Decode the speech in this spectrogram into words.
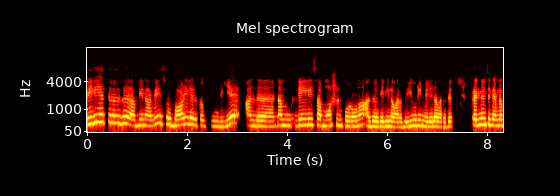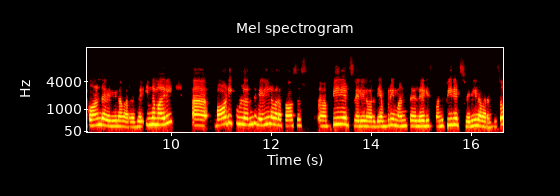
வெளியேற்றுறது அப்படின்னாவே ஸோ பாடியில இருக்கக்கூடிய அந்த நம் டெய்லி சப் மோஷன் போறோம்னா அது வெளியில வர்றது யூரின் வெளியில வருது பிரெக்னன்சி டைம்ல குழந்தை வெளியில வர்றது இந்த மாதிரி பாடிக்குள்ள இருந்து வெளியில வர ப்ராசஸ் பீரியட்ஸ் வெளியில வருது. எவ்ரி மந்த் லேடிஸ்க்கு வந்து பீரியட்ஸ் வெளியில வருது ஸோ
